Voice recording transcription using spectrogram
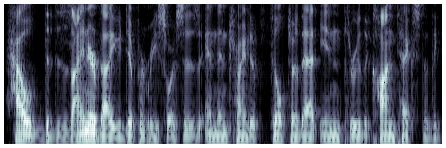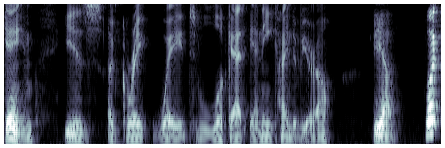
how the designer value different resources and then trying to filter that in through the context of the game is a great way to look at any kind of Euro. Yeah. What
